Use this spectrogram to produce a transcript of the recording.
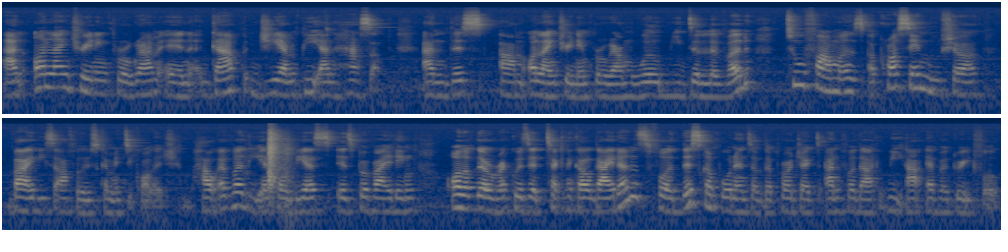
an online training program in GAP, GMP, and HACCP. And this um, online training program will be delivered to farmers across St. Lucia by the Arthur Lewis Community College. However, the SLBS is providing all of the requisite technical guidance for this component of the project, and for that we are ever grateful.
